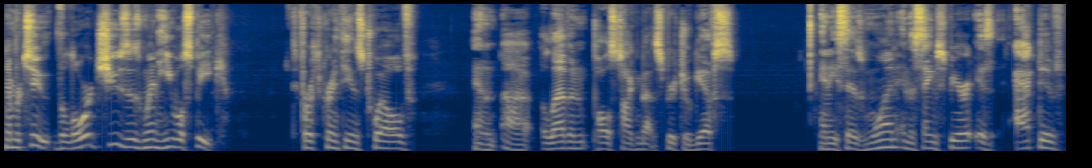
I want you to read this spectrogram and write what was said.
Number two, the Lord chooses when he will speak. 1 Corinthians 12 and uh, 11, Paul's talking about spiritual gifts. And he says, one and the same spirit is active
